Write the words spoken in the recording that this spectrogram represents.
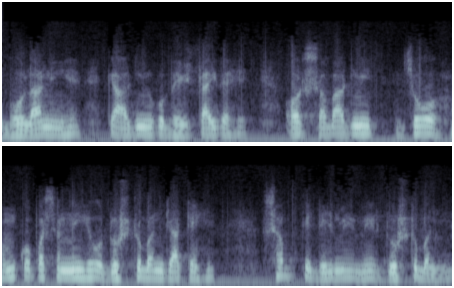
भोला नहीं है कि आदमियों को भेजता ही रहे। और सब आदमी जो हमको पसंद नहीं है, वो दुष्ट बन जाते हैं। सबके दिल में मैं दुष्ट बनूं।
